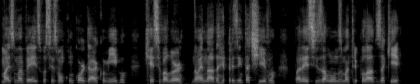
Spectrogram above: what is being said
Mais uma vez, vocês vão concordar comigo que esse valor não é nada representativo para esses alunos matriculados aqui.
